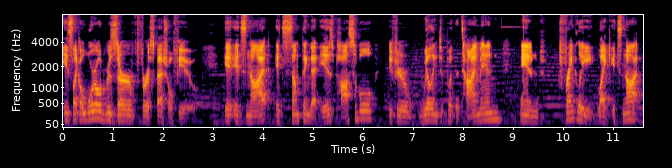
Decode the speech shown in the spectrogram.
is like a world reserved for a special few. It, it's not. It's something that is possible if you're willing to put the time in and frankly like it's not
